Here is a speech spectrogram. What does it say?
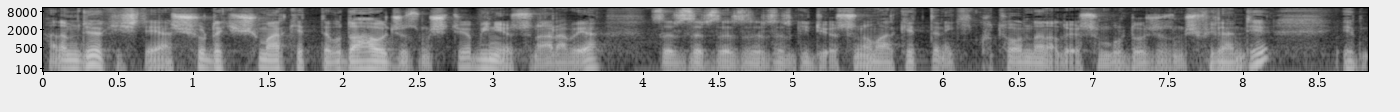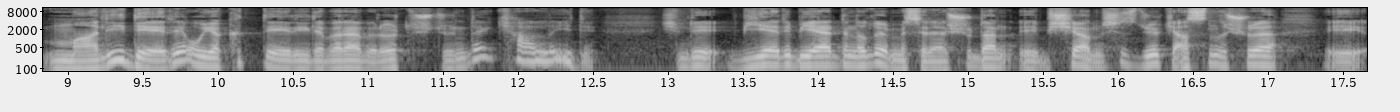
Hanım diyor ki işte ya şuradaki şu markette bu daha ucuzmuş diyor. Biniyorsun arabaya zır zır zır zır zır gidiyorsun. O marketten iki kutu ondan alıyorsun burada ucuzmuş filan diye. E, mali değeri o yakıt değeriyle beraber örtüştüğünde karlıydı. Şimdi bir yeri bir yerden alıyor mesela şuradan e, bir şey almışız diyor ki aslında şuraya e,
